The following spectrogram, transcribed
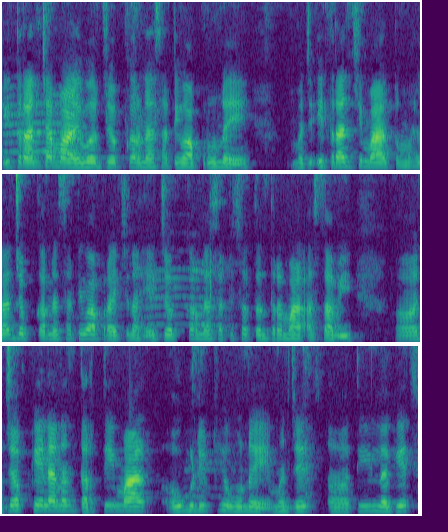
इतरांच्या माळेवर जप करण्यासाठी वापरू नये. म्हणजे इतरांची माळ तुम्हाला जप करण्यासाठी वापरायची नाही. जप करण्यासाठी स्वतंत्र माळ असावी. जप केल्यानंतर ती माळ उघडी ठेवू नये. म्हणजेच ती लगेच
